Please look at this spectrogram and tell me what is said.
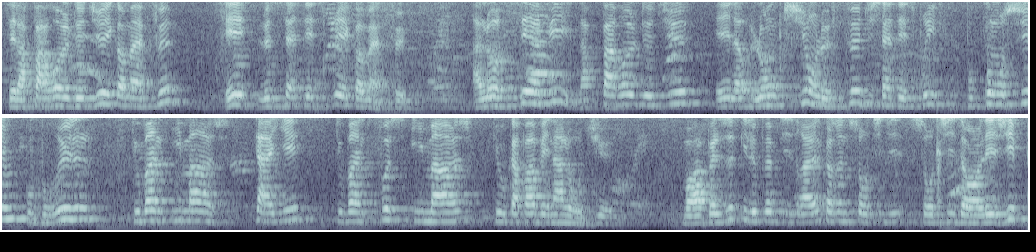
C'est la parole de Dieu est comme un feu et le Saint-Esprit est comme un feu. Alors, servis la parole de Dieu et l'onction, le feu du Saint-Esprit pour consumer, pour brûler toute une image taillée, toute une fausse image qui est capable de venir au Dieu. Je me rappelle que le peuple d'Israël, quand ils sont sortis, dans l'Égypte,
